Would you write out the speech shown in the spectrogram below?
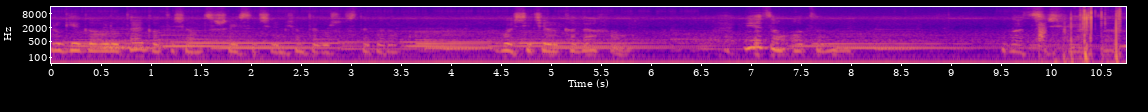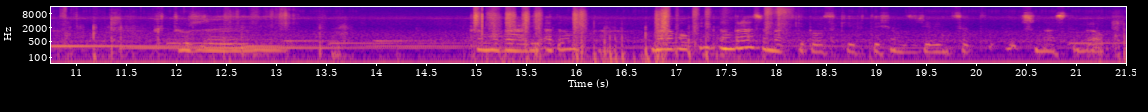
2 lutego 1676 roku. Właścicielka Dachau. Wiedzą o tym władcy świata, którzy promowali Adolfa. Malował piękne obrazy Matki Boskiej w 1913 roku,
